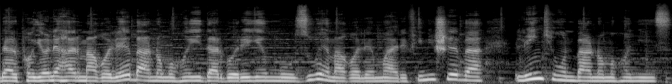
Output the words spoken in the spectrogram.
در پایان هر مقاله برنامه هایی درباره موضوع مقاله معرفی میشه و لینک اون برنامه ها نیز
